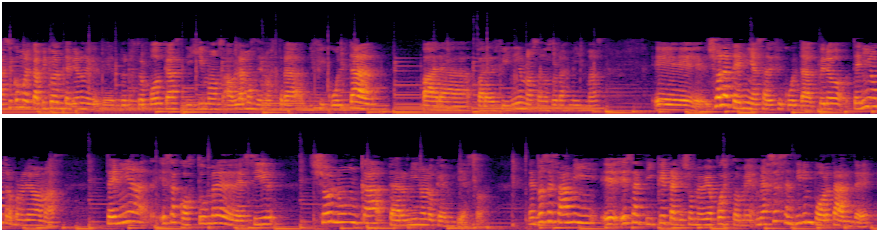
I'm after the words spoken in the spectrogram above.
así como el capítulo anterior de, de- de nuestro podcast dijimos, hablamos de nuestra dificultad para, para definirnos a nosotras mismas, eh, yo la tenía esa dificultad, pero tenía otro problema más. Tenía esa costumbre de decir, yo nunca termino lo que empiezo. Entonces a mí eh, esa etiqueta que yo me había puesto me, me hacía sentir importante,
